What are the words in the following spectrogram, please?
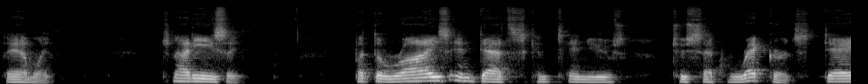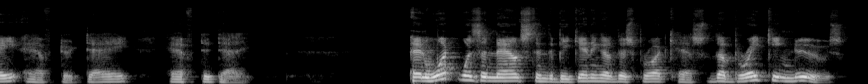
family. It's not easy, but the rise in deaths continues to set records day after day after day. And what was announced in the beginning of this broadcast, the breaking news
